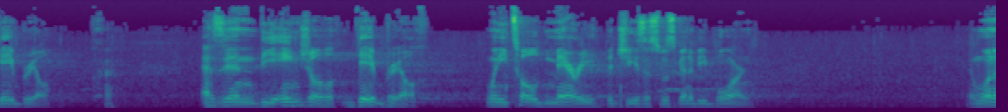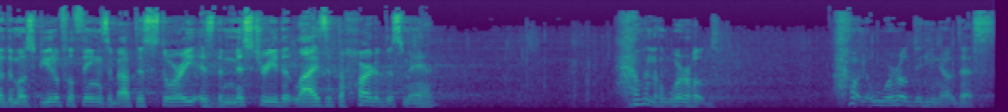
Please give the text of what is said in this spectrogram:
Gabriel. As in the angel Gabriel, when he told Mary that Jesus was going to be born. And one of the most beautiful things about this story is the mystery that lies at the heart of this man. How in the world, how in the world did he know this?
